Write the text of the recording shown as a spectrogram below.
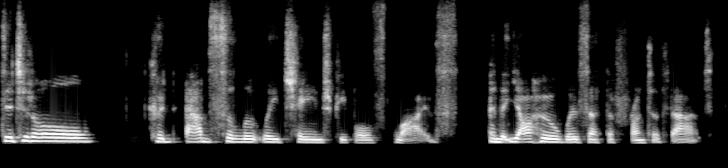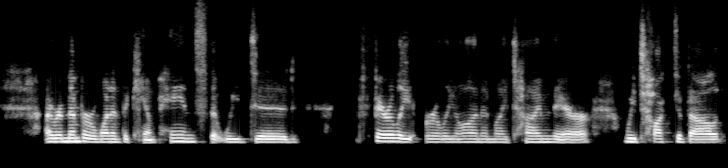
digital could absolutely change people's lives and that Yahoo was at the front of that. I remember one of the campaigns that we did fairly early on in my time there, we talked about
